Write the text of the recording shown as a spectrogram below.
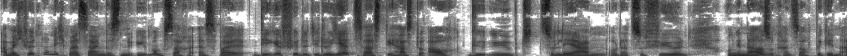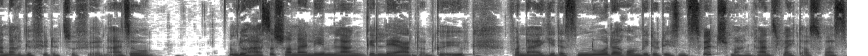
aber ich würde noch nicht mal sagen, dass es eine Übungssache ist, weil die Gefühle, die du jetzt hast, die hast du auch geübt zu lernen oder zu fühlen. Und genauso kannst du auch beginnen, andere Gefühle zu fühlen. Also Du hast es schon dein Leben lang gelernt und geübt. Von daher geht es nur darum, wie du diesen Switch machen kannst, vielleicht aus was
